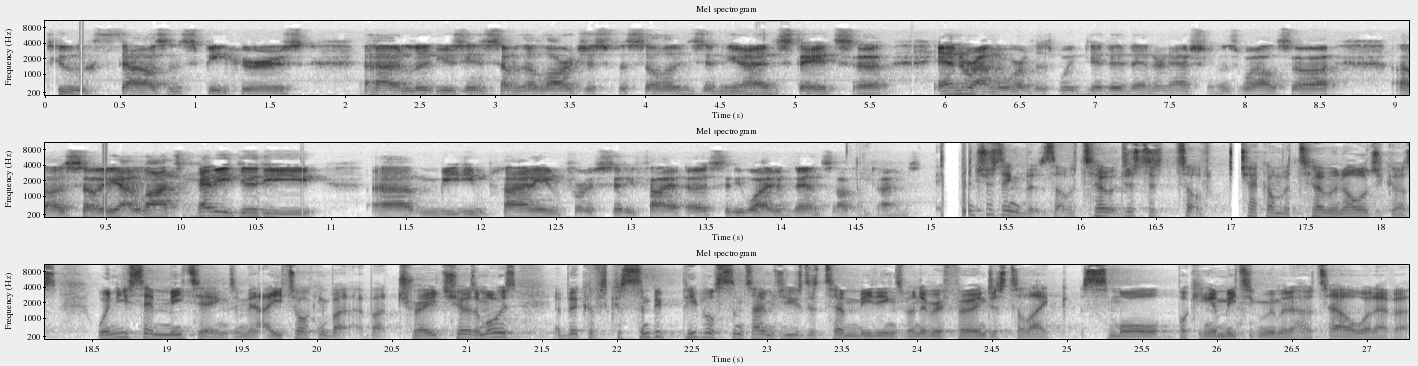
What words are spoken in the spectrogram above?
2,000 speakers, uh, using some of the largest facilities in the United States uh, and around the world, as we did it international as well. So, so yeah, lots of heavy duty uh, meeting planning for city fi- uh, citywide events oftentimes. Interesting that sort of just to sort of check on the terminology because when you say meetings, I mean, are you talking about, about trade shows? I'm always a bit because some people sometimes use the term meetings when they're referring just to like small booking a meeting room at a hotel, or whatever.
